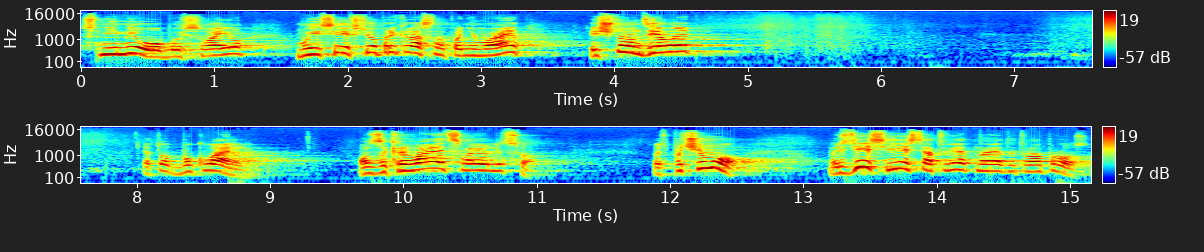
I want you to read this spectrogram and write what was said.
сними обувь свою, Моисей все прекрасно понимает. И что он делает? Это вот буквально. Он закрывает свое лицо. То есть почему? Но здесь есть ответ на этот вопрос.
